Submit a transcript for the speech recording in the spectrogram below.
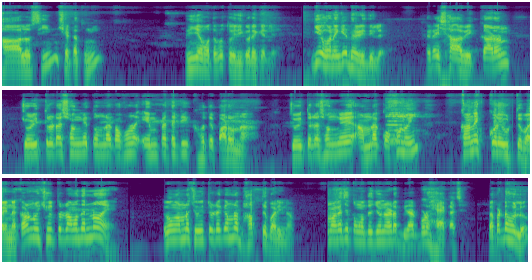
ভালো সিন সেটা তুমি নিজের মতো করে তৈরি করে গেলে। গিয়ে ওখানে গিয়ে ধরিয়ে দিলে। সেটাই স্বাভাবিক। কারণ চরিত্রটার সঙ্গে তোমরা কখনো এমপ্যাথেটিক হতে পারো না। চরিত্রটার সঙ্গে আমরা কখনোই কানেক্ট করে উঠতে পারি না, কারণ ওই চরিত্রটা আমাদের নয়। এবং আমরা চরিত্রটাকে আমরা ভাবতে পারি না। আমার কাছে তোমাদের জন্য একটা বিরাট বড় হ্যাক আছে। ব্যাপারটা হলো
